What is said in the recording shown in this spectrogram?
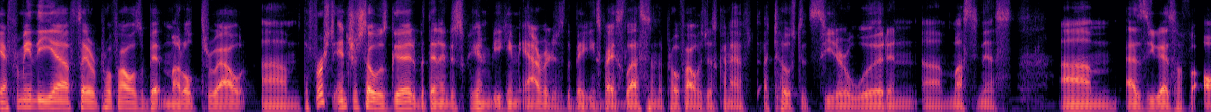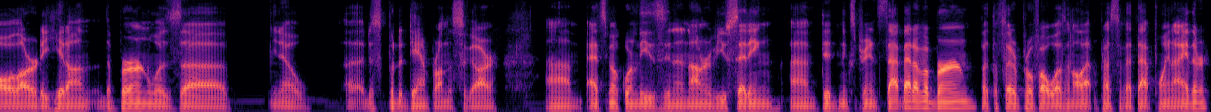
Yeah, for me, the uh, flavor profile was a bit muddled throughout. Um, the first inch or so was good, but then it just became, became average as the baking spice lessened. The profile was just kind of a toasted cedar wood and uh, mustiness. Um, as you guys have all already hit on, the burn was, uh, you know, uh, just put a damper on the cigar. Um, I had smoked one of these in a non-review setting. Uh, didn't experience that bad of a burn, but the flavor profile wasn't all that impressive at that point either.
